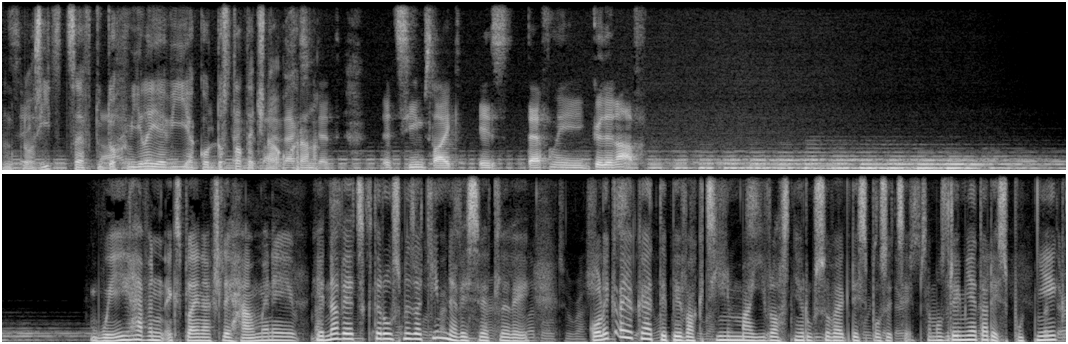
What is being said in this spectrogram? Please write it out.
nutno říct, se v tuto chvíli jeví jako dostatečná ochrana. Jedna věc, kterou jsme zatím nevysvětlili, kolik a jaké typy vakcín mají vlastně Rusové k dispozici. Samozřejmě je tady Sputnik,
